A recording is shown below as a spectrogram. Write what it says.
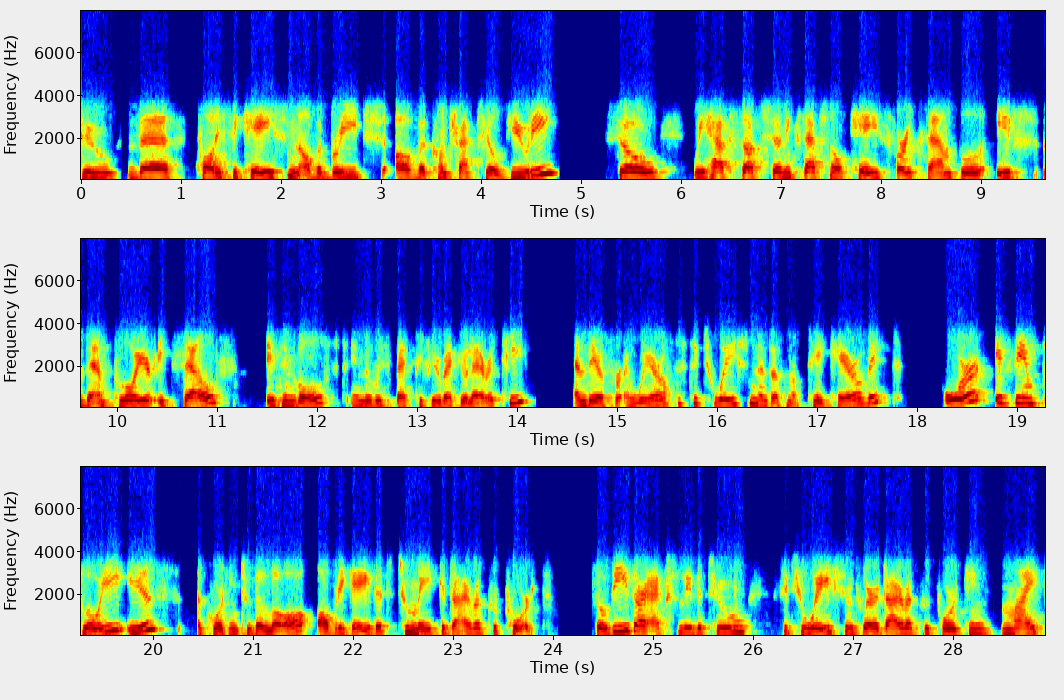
to the qualification of a breach of a contractual duty. So we have such an exceptional case, for example, if the employer itself is involved in the respective irregularity and therefore aware of the situation and does not take care of it, or if the employee is, according to the law, obligated to make a direct report. So these are actually the two situations where direct reporting might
